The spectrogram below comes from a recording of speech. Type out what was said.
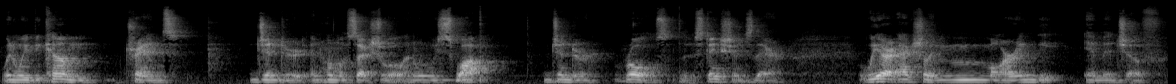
when we become transgendered and homosexual, and when we swap gender roles, the distinctions there, we are actually marring the image of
